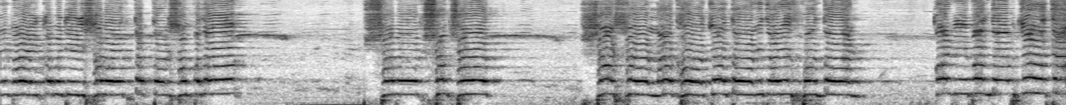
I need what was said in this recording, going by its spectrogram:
নির্বাহী কমিটির সাবেক দপ্তর সম্পাদক, সাবেক সংসদ সাতশো লাখো জনতা হৃদয় স্পন্দন, কর্মী বান্ধব জনতা,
